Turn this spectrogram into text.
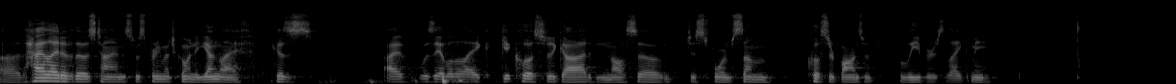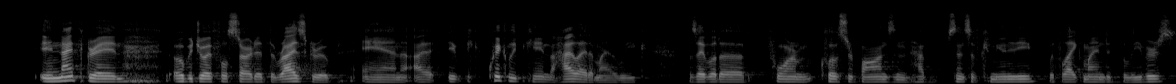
Uh, the highlight of those times was pretty much going to Young Life because I was able to like get closer to God and also just form some closer bonds with believers like me. In ninth grade, Obi Joyful started the Rise group, and I, it quickly became the highlight of my week was able to form closer bonds and have a sense of community with like minded believers.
